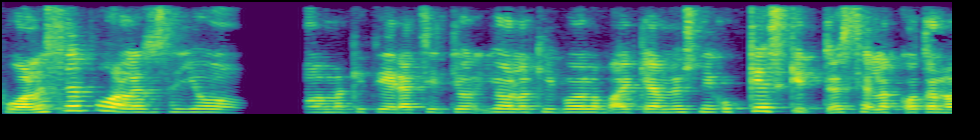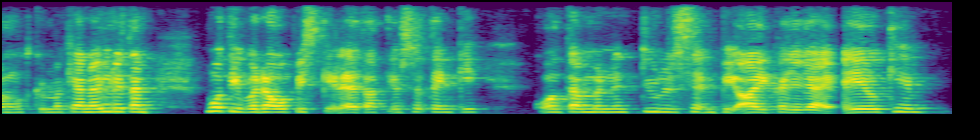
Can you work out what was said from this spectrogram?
Puolensa ja puolensa, joo. Mäkin tiedän, että sit jo, joillakin voi olla vaikea myös niin keskittyä siellä kotona, mutta kyllä mä yritän motivoida opiskelijoita, että jos jotenkin, kun on tämmöinen tylsempi aika ja ei oikein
